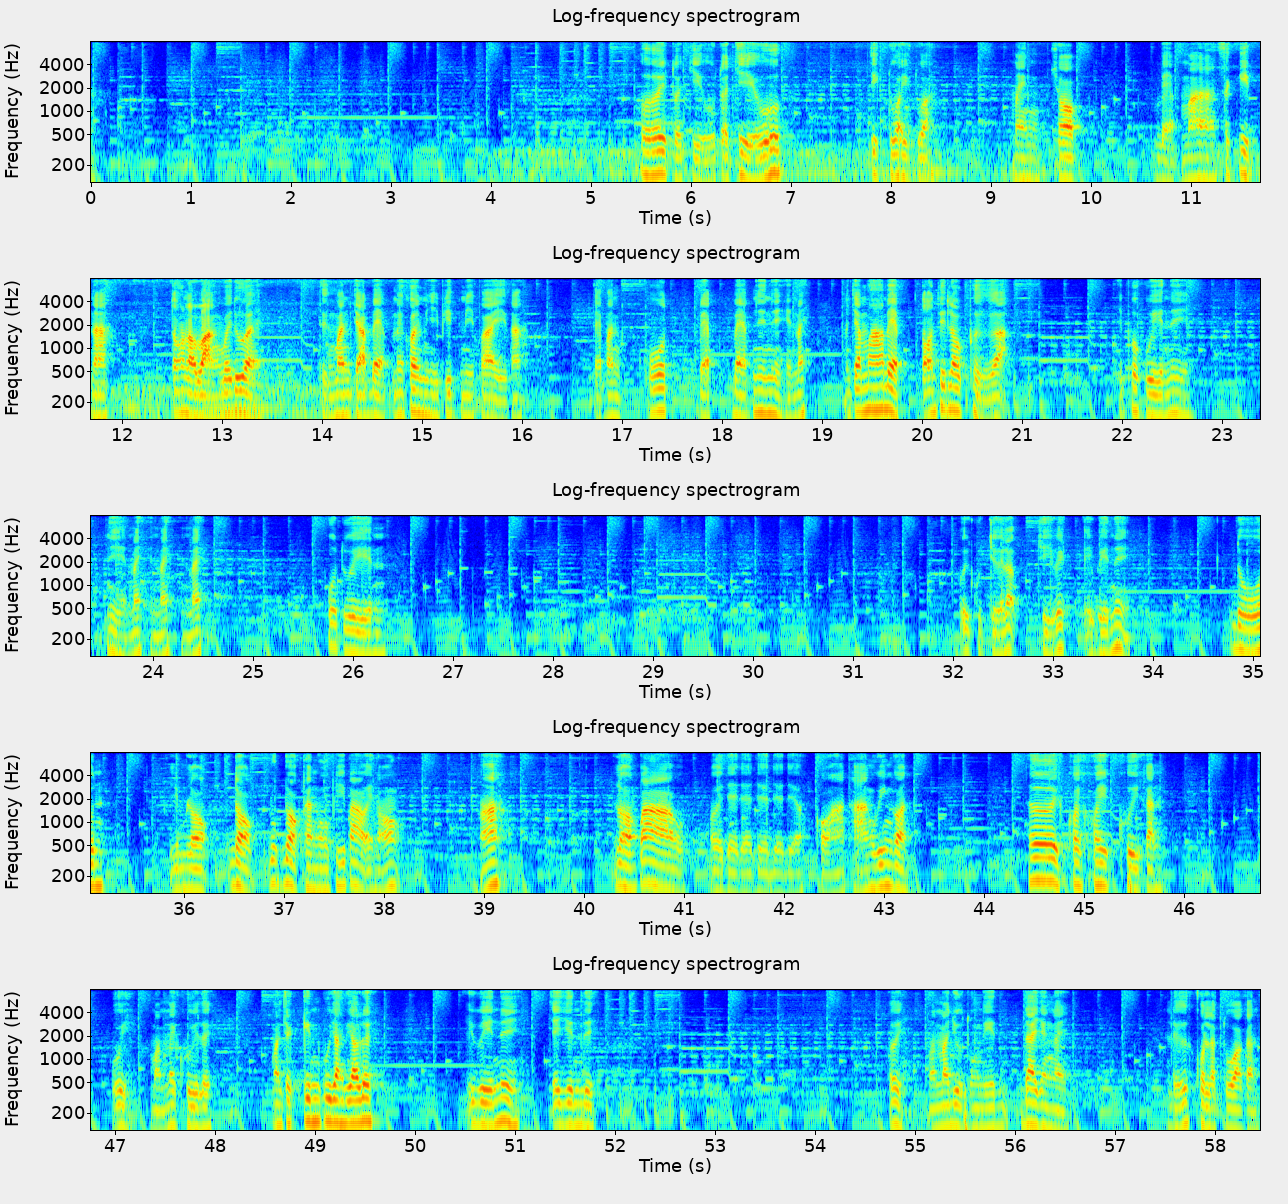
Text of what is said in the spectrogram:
เฮ้ย ตัวจิ๋วตัวจิ๋วอีกตัวอีกตัว แม่งชอบแบบมาสกิดนะ ต้องระวังไว้ด้วย ถึงมันจะแบบไม่ค่อยมีพิษมีภัยนะ แต่มันโคตรแบบแบบนี่นี่เห็นไหม มันจะมาแบบตอนที่เราเผลออะไอพวกเวนนี่ นี่เห็นไหมเห็นไหมเห็นไหมโคตรเวน เฮ้ยกูเจอแล้วทีเวกไอเวนนี่โดนริมหลอกดอกลูกดอกทันของพี่เปล่าไอ้น้องฮะลองเปล่าเอ้ยเดี๋ยวเดี๋ยวเดี๋ยวเดี๋ยวเดี๋ยวขอหาทางวิ่งก่อน เฮ้ยค่อยๆคคุยกัน อุ้ยมันไม่คุยเลย มันจะกินกูอย่างเดียวเลยไอเวนนี่ใจเย็นดิเฮ้ย มันมาอยู่ตรงนี้ได้ยังไง หรือคนละตัวกัน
